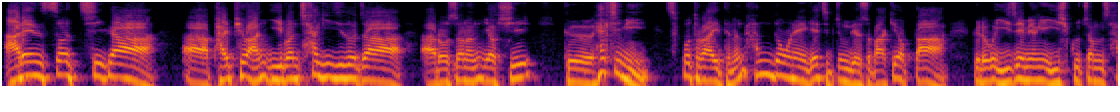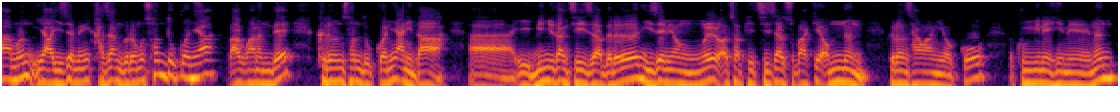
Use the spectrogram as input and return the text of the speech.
아렌서치가 아, 발표한 이번 차기 지도자로서는 역시 그 핵심이 스포트라이트는 한동훈에게 집중될 수밖에 없다. 그리고 이재명의 29.3은 야 이재명이 가장 그러면 선두권이야라고 하는데 그런 선두권이 아니다. 아, 이 민주당 지지자들은 이재명을 어차피 지지할 수밖에 없는 그런 상황이었고 국민의힘에는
